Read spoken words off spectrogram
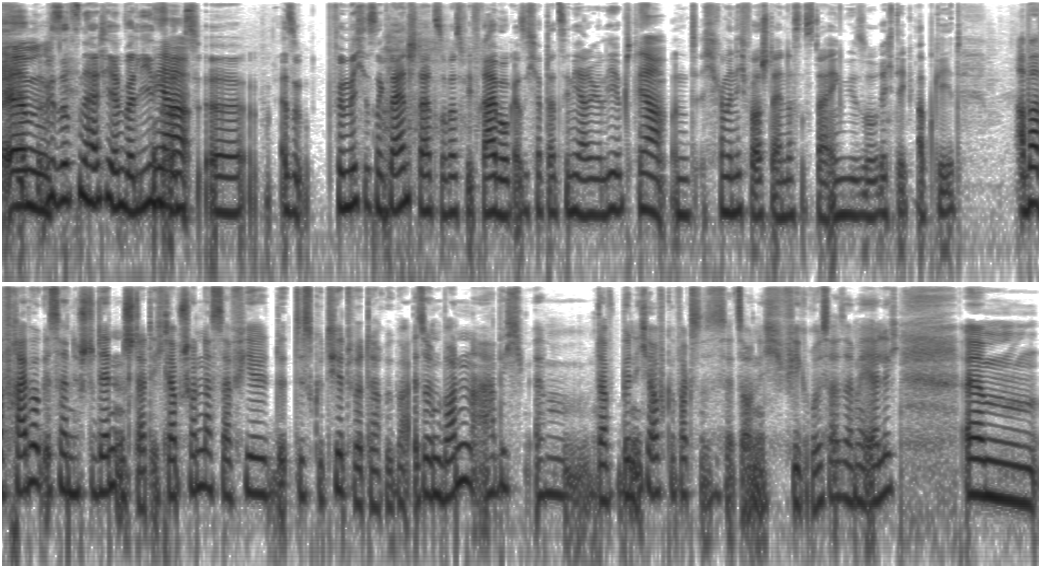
ähm, wir sitzen halt hier in Berlin ja. und äh, also für mich ist eine Kleinstadt sowas wie Freiburg. Also ich habe da zehn Jahre gelebt ja. und ich kann mir nicht vorstellen, dass es da irgendwie so richtig abgeht. Aber Freiburg ist ja eine Studentenstadt. Ich glaube schon, dass da viel diskutiert wird darüber. Also in Bonn habe ich, ähm, da bin ich aufgewachsen, das ist jetzt auch nicht viel größer, seien wir ehrlich. Ähm,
